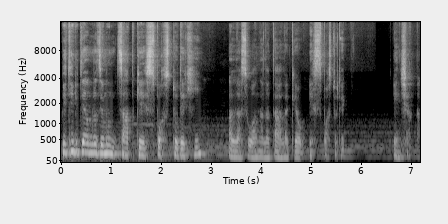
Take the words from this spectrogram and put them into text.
পৃথিবীতে আমরা যেমন চাঁদকে স্পষ্ট দেখি, আল্লাহ সুয়ান আল্লাহ তাআলাকেও স্পষ্ট দেখব ইনশাল্লাহ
